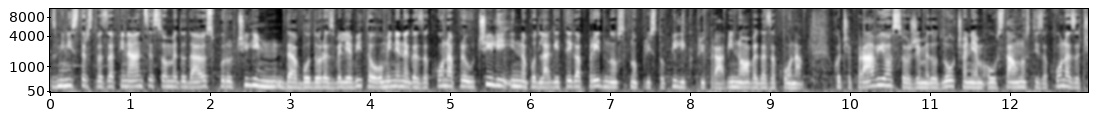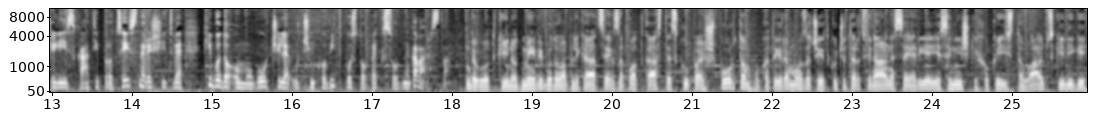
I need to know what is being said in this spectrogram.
Z Ministrstva za finance so med dodajo sporočili, da bodo razveljavitev omenjenega zakona preučili in na podlagi tega prednostno pristopili k pripravi novega zakona. Kot če pravijo, so že med odločanjem o ustavnosti zakona začeli iskati procesne rešitve, ki bodo omogočile učinkovit postopek sodnega varstva. Dogodki in odmevi bodo v aplikacijah za podkaste skupaj s športom, v katerem v začetku četrtfinalne serije jeseniških hokejistov v Alpski ligi,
